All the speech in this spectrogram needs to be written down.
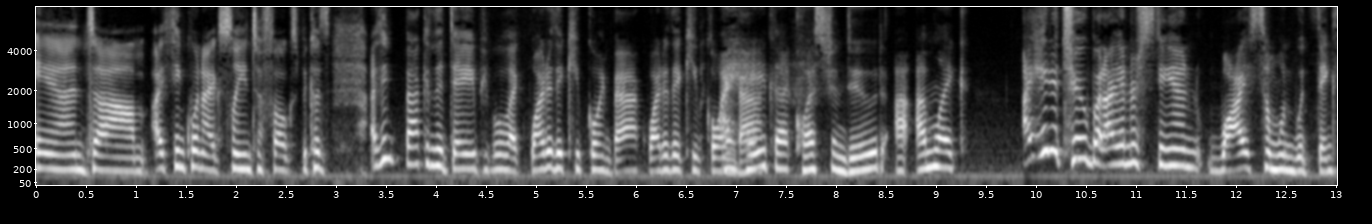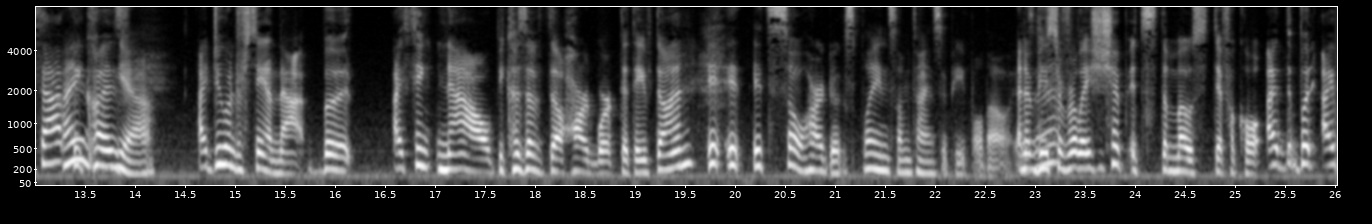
and um, I think when I explain to folks, because I think back in the day, people were like, "Why do they keep going back? Why do they keep going I back?" I hate that question, dude. I, I'm like, I hate it too, but I understand why someone would think that I, because yeah, I do understand that. But I think now, because of the hard work that they've done, it, it it's so hard to explain sometimes to people, though. an abusive it? relationship, it's the most difficult. I, but I,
